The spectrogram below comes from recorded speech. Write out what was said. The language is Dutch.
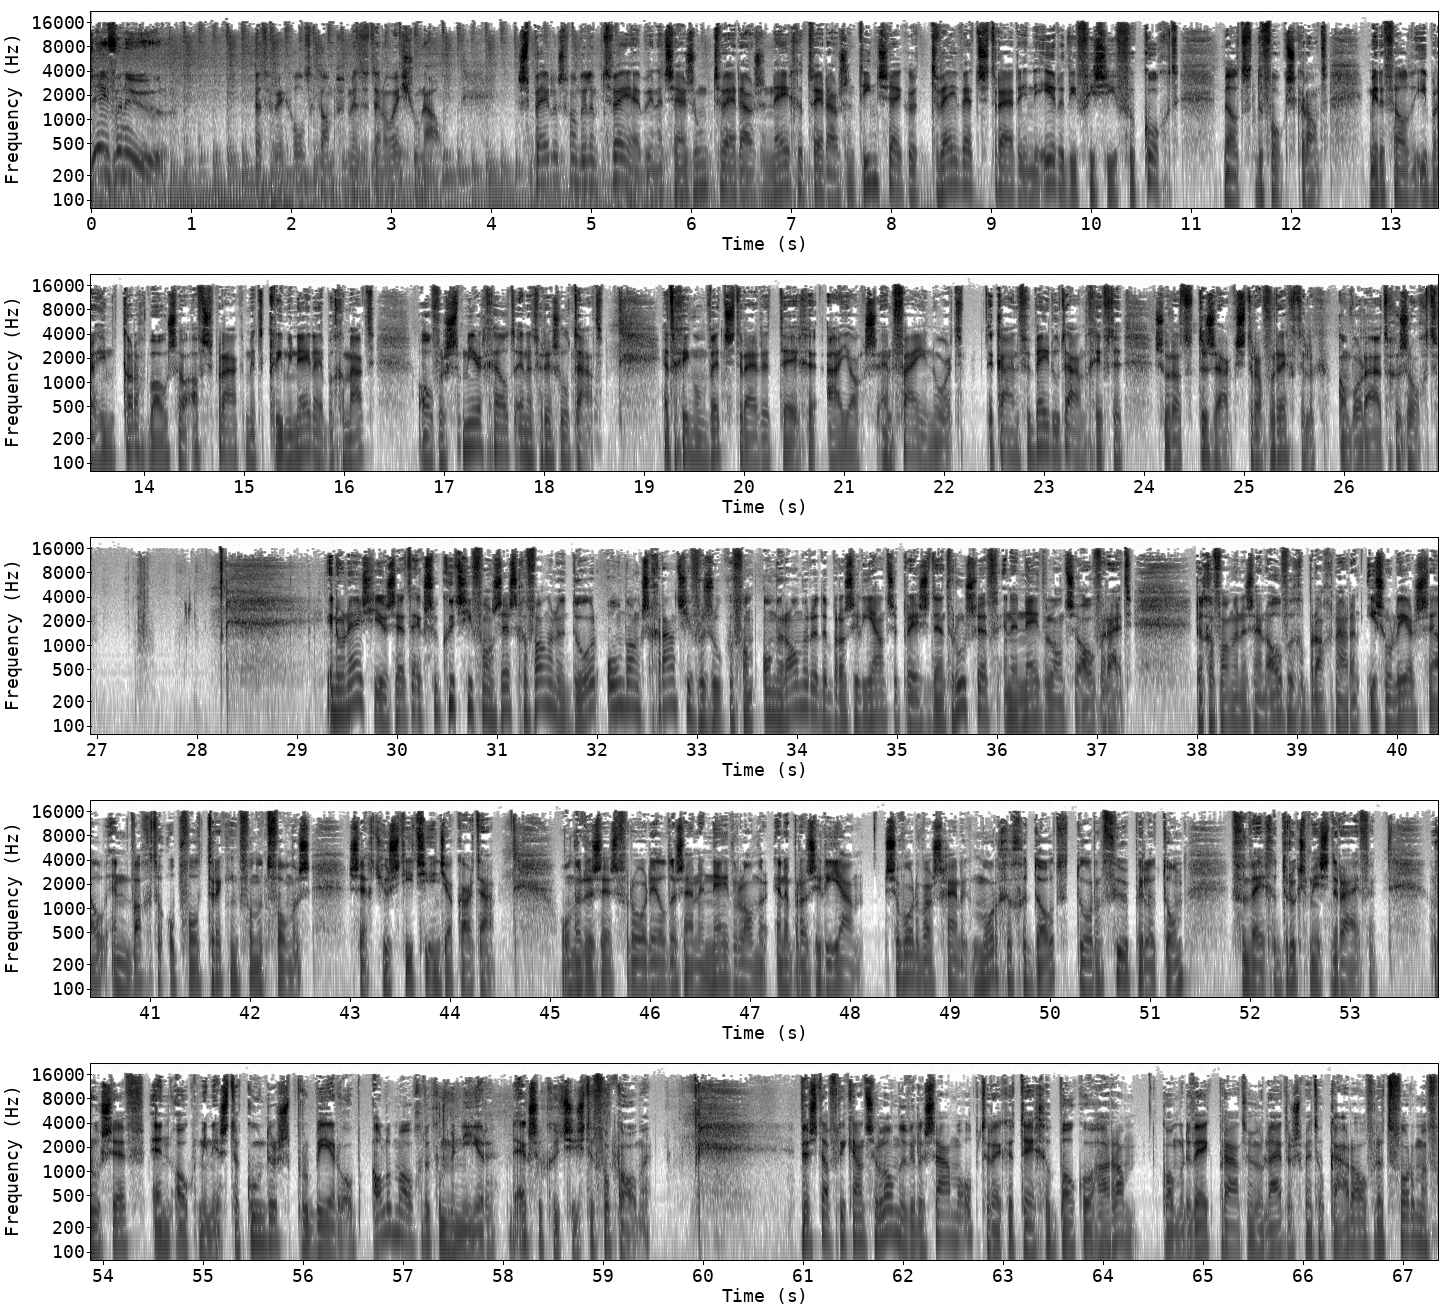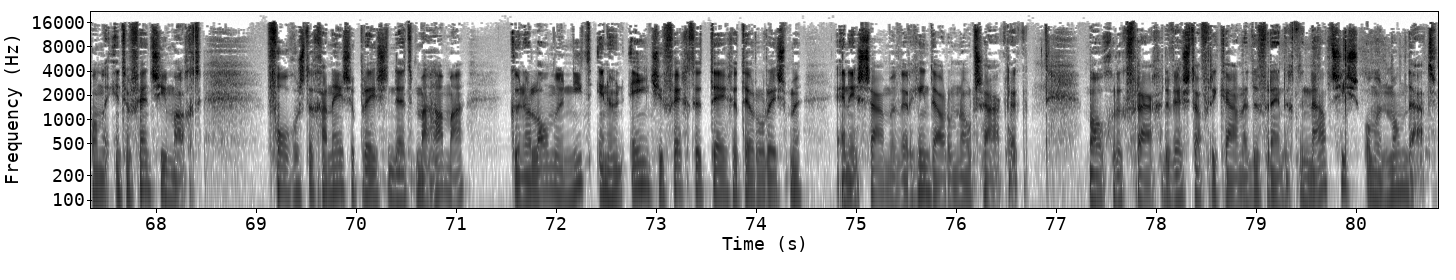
7 uur. Patrick Holtkamp met het NOS-journaal. Spelers van Willem II hebben in het seizoen 2009-2010 zeker twee wedstrijden in de eredivisie verkocht, meldt de Volkskrant. Middenvelder Ibrahim Kargbo zou afspraken met criminelen hebben gemaakt over smeergeld en het resultaat. Het ging om wedstrijden tegen Ajax en Feyenoord. De KNVB doet aangifte, zodat de zaak strafrechtelijk kan worden uitgezocht. Indonesië zet de executie van zes gevangenen door... ondanks gratieverzoeken van onder andere de Braziliaanse president Rousseff... en de Nederlandse overheid. De gevangenen zijn overgebracht naar een isoleercel... en wachten op voltrekking van het vonnis, zegt justitie in Jakarta. Onder de zes veroordeelden zijn een Nederlander en een Braziliaan. Ze worden waarschijnlijk morgen gedood door een vuurpeloton... vanwege drugsmisdrijven. Rousseff en ook minister Koenders proberen op alle mogelijke manieren... de executies te voorkomen West-Afrikaanse landen willen samen optrekken tegen Boko Haram. Komende week praten hun leiders met elkaar over het vormen van een interventiemacht. Volgens de Ghanese president Mahama kunnen landen niet in hun eentje vechten tegen terrorisme en is samenwerking daarom noodzakelijk. Mogelijk vragen de West-Afrikanen de Verenigde Naties om een mandaat.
